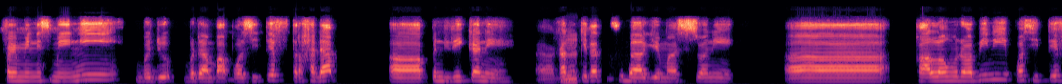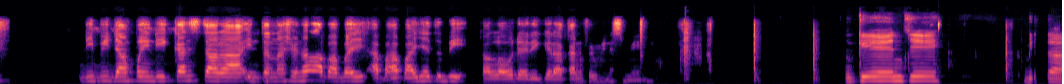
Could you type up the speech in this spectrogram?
feminisme ini berdampak positif terhadap uh, pendidikan nih. Uh, kan hmm. kita sebagai mahasiswa nih, uh, kalau menurut Abi ini positif di bidang pendidikan secara internasional apa apa apa, -apa aja tuh Bi kalau dari gerakan feminisme ini? Mungkin sih bisa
